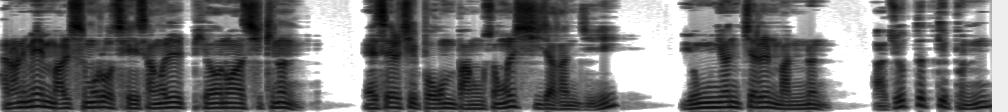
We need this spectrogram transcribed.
하나님의 말씀으로 세상을 변화시키는 SLC 복음 방송을 시작한 지 6년째를 맞는 아주 뜻깊은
